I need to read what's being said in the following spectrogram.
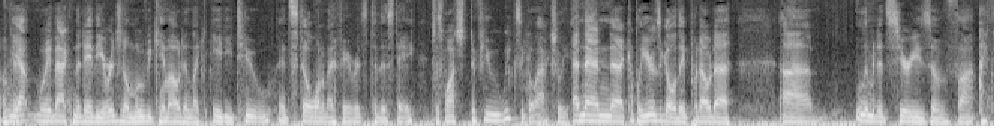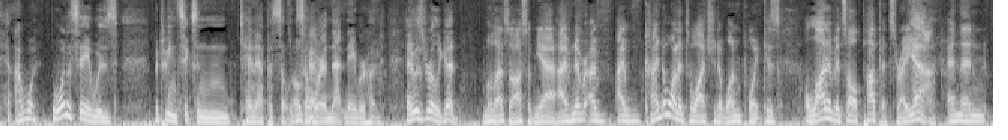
Okay. Yep. Way back in the day, the original movie came out in like '82. It's still one of my favorites to this day. Just watched it a few weeks ago, actually. And then uh, a couple of years ago, they put out a uh, limited series of. Uh, I, th- I want to say it was between six and ten episodes, Okay. somewhere in that neighborhood, and it was really good. Well, that's awesome. Yeah, I've never, I've, I've kind of wanted to watch it at one point because a lot of it's all puppets, right? Yeah. And then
